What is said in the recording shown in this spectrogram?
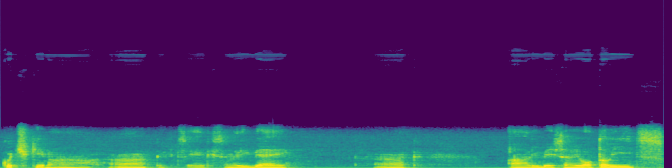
Kočky má, a ty chci, ty se mi líběj. Tak. A líbí se mi o to víc,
